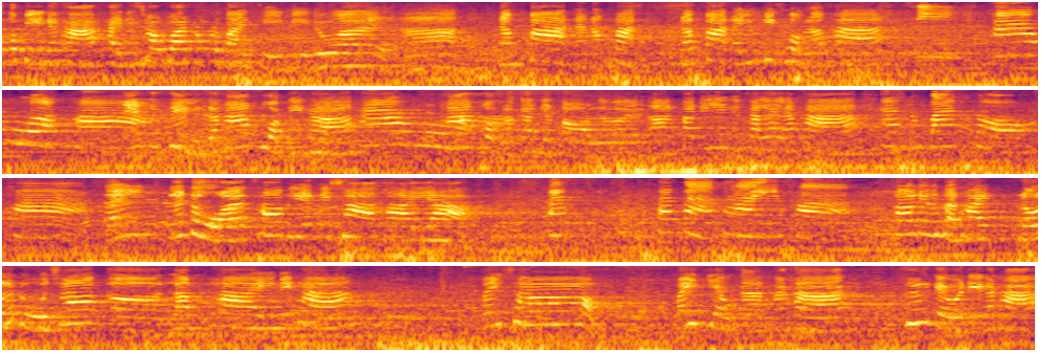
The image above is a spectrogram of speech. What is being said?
ก็มีนะคะ ใครที่ชอบวาดรูประบายสีมีด้วย วันนี้นะคะ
